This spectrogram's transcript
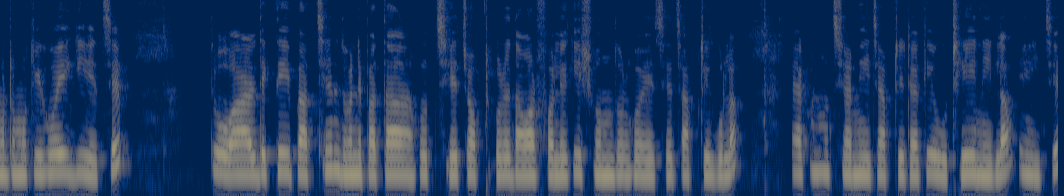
মোটামুটি হয়ে গিয়েছে। তো আর দেখতেই পাচ্ছেন ধনেপাতা হচ্ছে চপড করে দেওয়ার ফলে কি সুন্দর হয়েছে চাপটিগুলা। এখন হচ্ছে আমি এই চাপটিটাকে উঠিয়ে নিলাম, এই যে।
